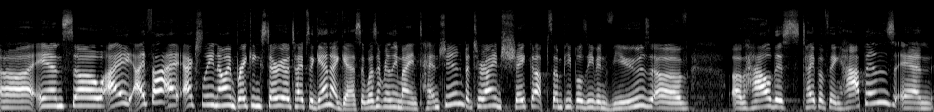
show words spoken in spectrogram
Uh, and so I, I thought, I, actually, now I'm breaking stereotypes again, I guess. It wasn't really my intention, but to try and shake up some people's even views of, of how this type of thing happens. And,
